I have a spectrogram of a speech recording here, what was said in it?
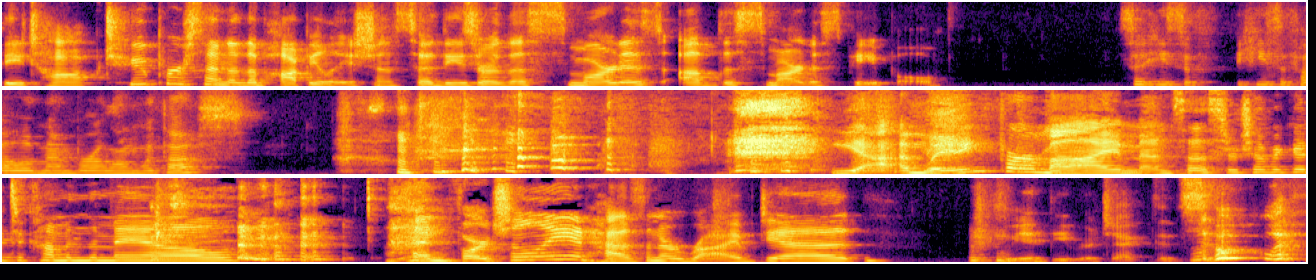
the top 2% of the population. So these are the smartest of the smartest people. So he's a he's a fellow member along with us. yeah, I'm waiting for my Mensa certificate to come in the mail. Unfortunately, it hasn't arrived yet. We'd be rejected so quick.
